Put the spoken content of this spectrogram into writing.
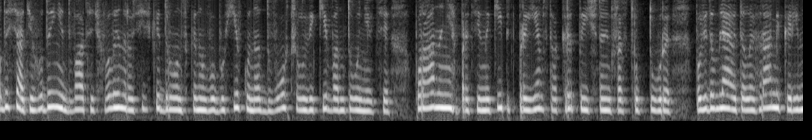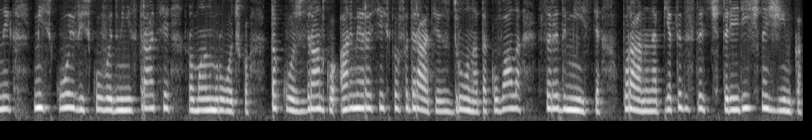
О 10 годині 20 хвилин російський дрон скинув вибухівку на двох чоловіків в Антонівці. Поранені працівники підприємства критичної інфраструктури. Повідомляє у телеграмі керівник міської військової адміністрації Роман Мрочко. Також зранку армія Російської Федерації з дрона атакувала серед містя. Поранена 54-річна жінка.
